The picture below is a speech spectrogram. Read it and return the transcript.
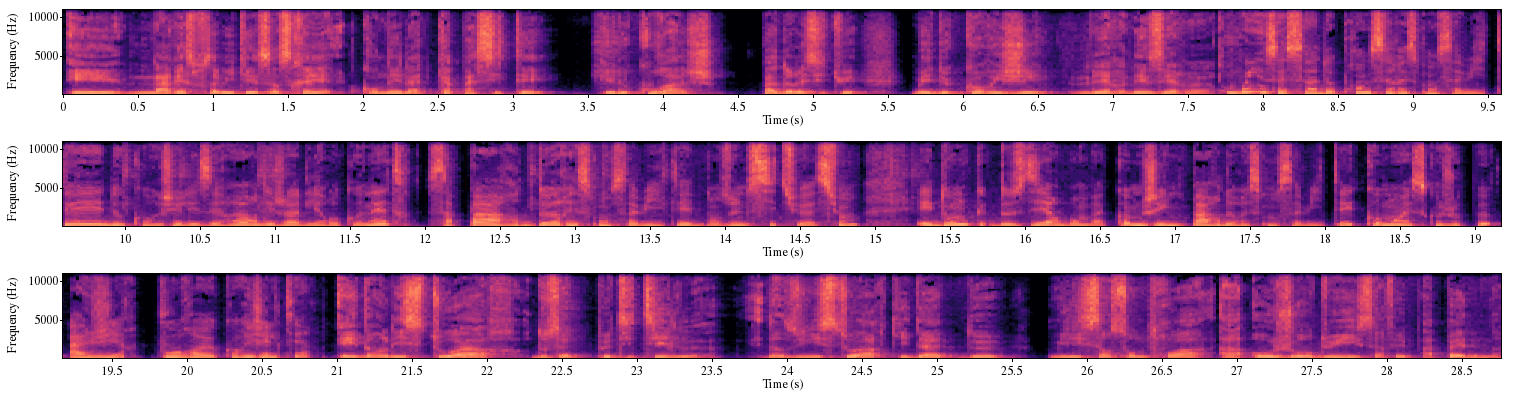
Et la responsabilité, ça serait qu'on ait la capacité et le courage, pas de restituer, mais de corriger les, les erreurs. Oui, c'est ça, de prendre ses responsabilités, de corriger les erreurs, déjà de les reconnaître, sa part de responsabilité dans une situation, et donc de se dire, bon, bah, comme j'ai une part de responsabilité, comment est-ce que je peux agir pour euh, corriger le tir? Et dans l'histoire de cette petite île, et dans une histoire qui date de 1163 à aujourd'hui, ça fait à peine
